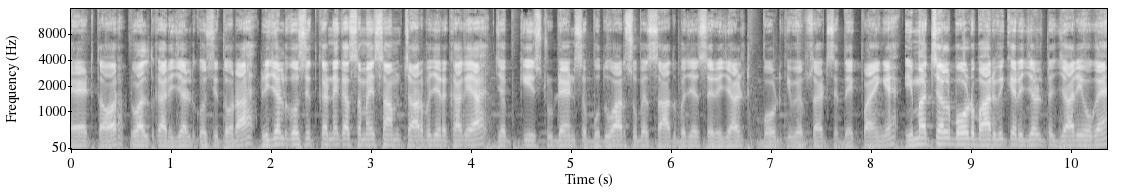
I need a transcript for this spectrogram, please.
एट्थ और ट्वेल्थ का रिज़ल्ट घोषित हो रहा है। रिज़ल्ट घोषित करने का समय शाम चार बजे रखा गया जबकि स्टूडेंट्स बुधवार सुबह सात बजे से रिज़ल्ट बोर्ड की वेबसाइट से देख पाएँगे। हिमाचल बोर्ड बारहवीं के रिज़ल्ट जारी हो गए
